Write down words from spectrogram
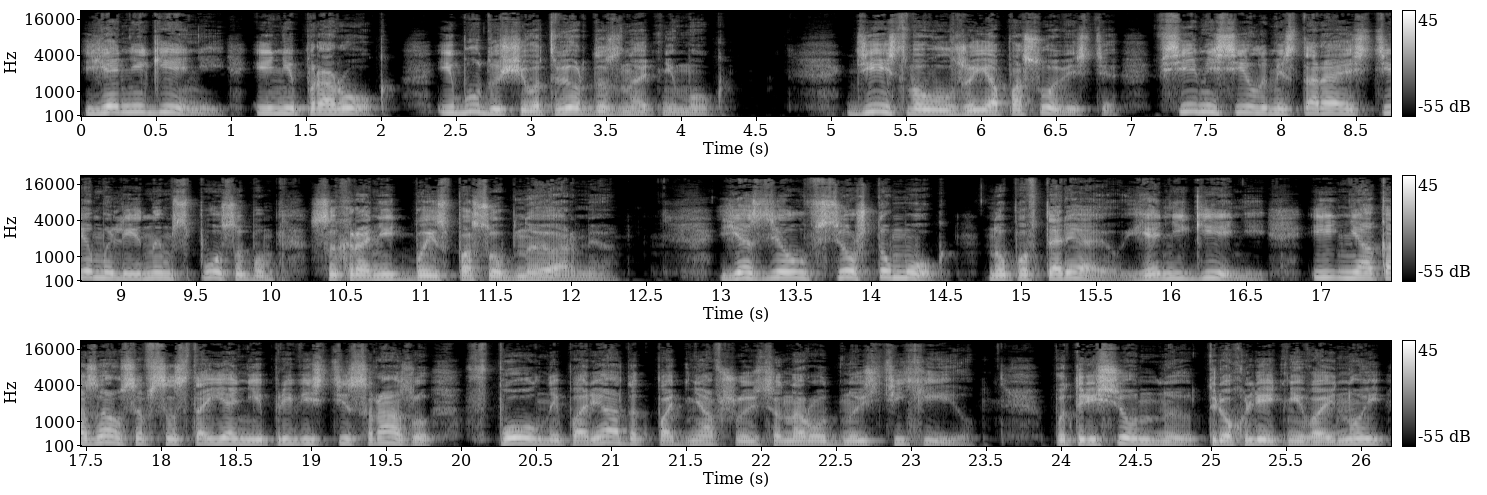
Я не гений и не пророк, и будущего твердо знать не мог. Действовал же я по совести, всеми силами стараясь тем или иным способом сохранить боеспособную армию. Я сделал все, что мог, но, повторяю, я не гений и не оказался в состоянии привести сразу в полный порядок поднявшуюся народную стихию, потрясенную трехлетней войной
